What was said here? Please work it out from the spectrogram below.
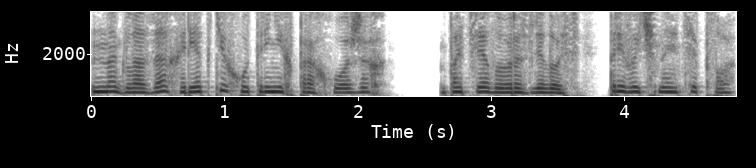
на глазах редких утренних прохожих. По телу разлилось привычное тепло,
